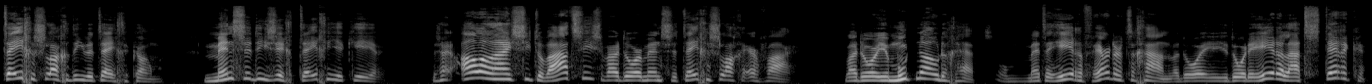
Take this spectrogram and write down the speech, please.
Tegenslag die we tegenkomen. Mensen die zich tegen je keren. Er zijn allerlei situaties waardoor mensen tegenslag ervaren. Waardoor je moed nodig hebt om met de Here verder te gaan. Waardoor je je door de Here laat sterken.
